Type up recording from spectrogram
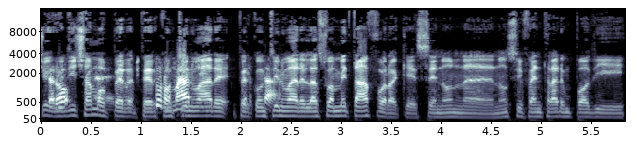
Cioè, Però, diciamo eh, per, per, continuare, per, continuare, la sua metafora che se non, eh, non si fa entrare un po' di,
